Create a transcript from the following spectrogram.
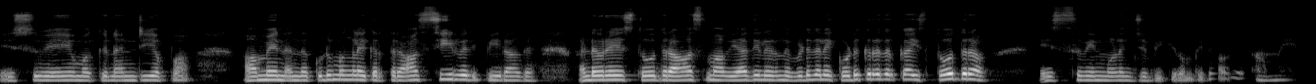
இயேசுவே உமக்கு நன்றி அப்பா. ஆமேன். அந்த குடும்பங்களை கருத்தர் ஆசீர்வதிப்பீராக. அண்டவரே ஸ்தோத்திர ஆஸ்மா வியாதியிலிருந்து விடுதலை கொடுக்கிறதற்காய் ஸ்தோத்திரம். இயேசுவின் மூலம் ஜெபிக்கிறோம் பிதாவே. ஆமேன்.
